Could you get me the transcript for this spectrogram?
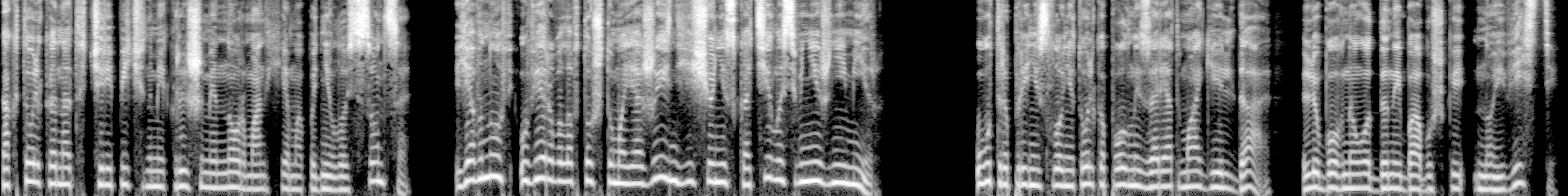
Как только над черепичными крышами Норманхема поднялось солнце, я вновь уверовала в то, что моя жизнь еще не скатилась в нижний мир. Утро принесло не только полный заряд магии льда, любовно отданный бабушкой, но и вести.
